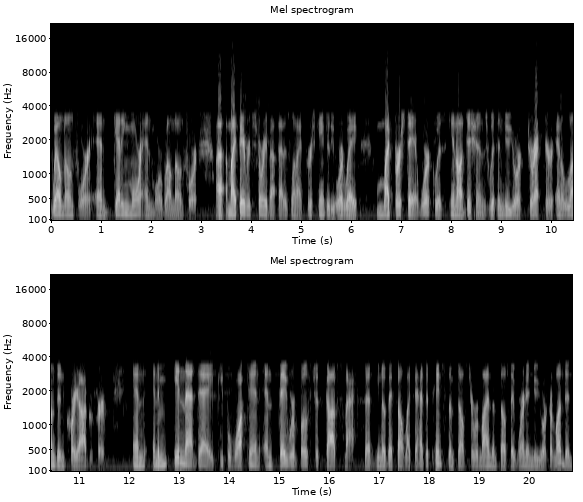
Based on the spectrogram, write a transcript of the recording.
well known for and getting more and more well known for. Uh, my favorite story about that is when I first came to the Ordway, my first day at work was in auditions with a New York director and a London choreographer. And, and in, in that day, people walked in and they were both just gobsmacked. Said, you know, they felt like they had to pinch themselves to remind themselves they weren't in New York or London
